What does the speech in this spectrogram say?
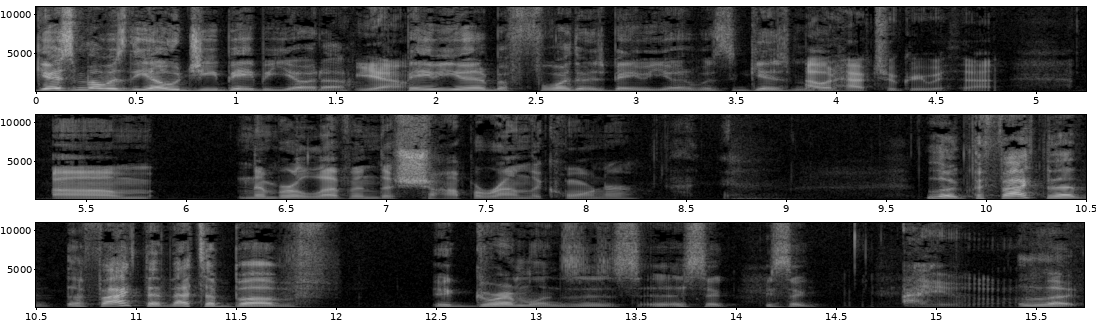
Gizmo was the OG Baby Yoda. Yeah. Baby Yoda before there was Baby Yoda was Gizmo. I would have to agree with that. Um, number eleven, The Shop Around the Corner. Look, the fact that the fact that that's above Gremlins is is a is a I look.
